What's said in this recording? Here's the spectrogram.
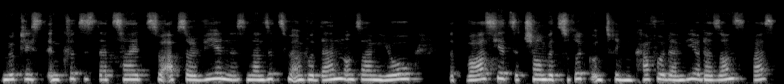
möglichst in kürzester Zeit zu absolvieren ist. Und dann sitzen wir irgendwo dann und sagen, jo, das war's jetzt, jetzt schauen wir zurück und trinken Kaffee oder ein Bier oder sonst was.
